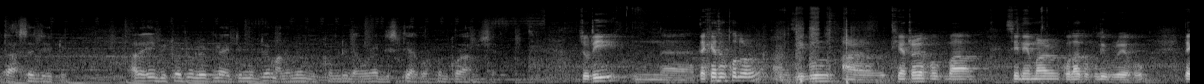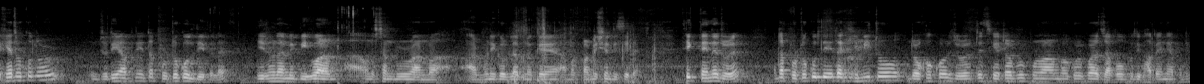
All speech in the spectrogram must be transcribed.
এটা আছে যিহেতু। আৰু এই বিষয়টো লৈ পেলাই ইতিমধ্যে মাননীয় মুখ্যমন্ত্ৰী ডাঙৰীয়াৰ দৃষ্টি আকৰ্ষণ কৰা হৈছে। যদি তেখেতসকলৰ যিবোৰ থিয়েটাৰে হওক বা চিনেমাৰ কলা কৌশলীবোৰে হওক তেখেতসকলৰ যদি আপুনি এটা প্ৰট'কল দি পেলাই যিধৰণে আমি বিহু আৰম্ভ অনুষ্ঠানবোৰ আৰম্ভ- আৰম্ভণি কৰিবলৈ আপোনালোকে আমাক পাৰ্মিশ্যন দিছিলে ঠিক তেনেদৰে এটা প্ৰট'কল দি এটা সীমিত দৰ্শকৰ জৰিয়তে থিয়েটাৰবোৰ পুনৰ আৰম্ভ কৰিব পৰা যাব বুলি ভাবেনে আপুনি?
